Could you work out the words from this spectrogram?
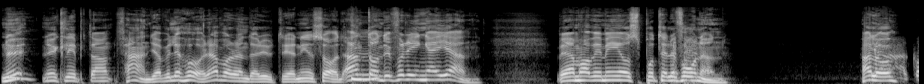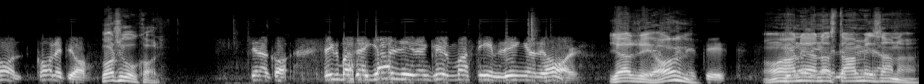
nu, nu klippte han. Fan, jag ville höra vad den där utredningen sa. Anton, du får ringa igen. Vem har vi med oss på telefonen? Hallå? Karl, Karl heter jag. Varsågod Karl. Tjena Karl. Jag tänkte bara säga, Jerry är den grymmaste inringaren vi har. Jerry, ja. Definitivt. Ja, han är en av stammisarna.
